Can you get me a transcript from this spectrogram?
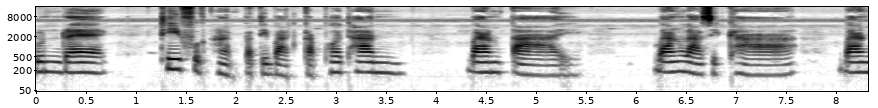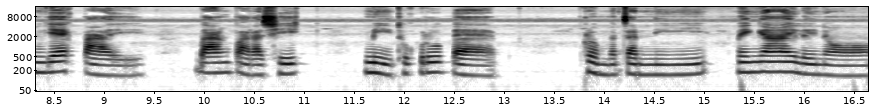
รุ่นแรกที่ฝึกหัดปฏิบัติกับพ่อท่าน บางตาย บางลาสิกขา บางแยกไป บางปาราชิก มีทุกรูปแบบ พรหมจรรย์นี้ไม่ง่ายเลยเนาะ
